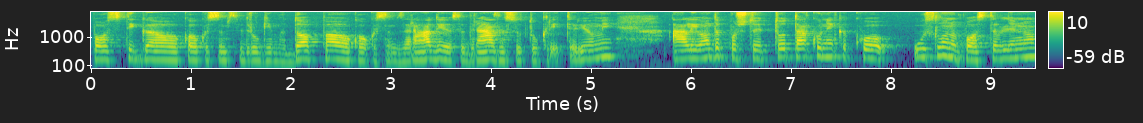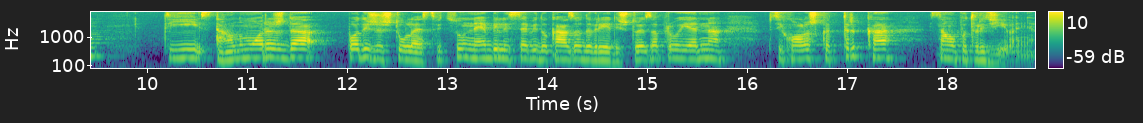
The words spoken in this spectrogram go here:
postigao, koliko sam se drugima dopao, koliko sam zaradio, sad razni su tu kriterijumi, ali onda pošto je to tako nekako uslovno postavljeno, ti stalno moraš da podižeš tu lestvicu, ne bi li sebi dokazao da vrijediš. To je zapravo jedna psihološka trka samopotvrđivanja.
